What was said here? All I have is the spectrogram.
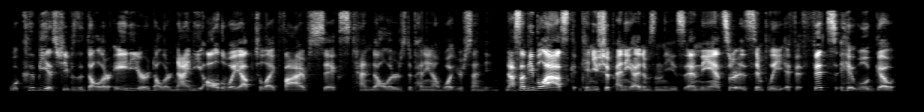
what could be as cheap as a dollar eighty or a dollar ninety, all the way up to like five, six, ten dollars, depending on what you're sending. Now, some people ask, can you ship any items in these? And the answer is simply, if it fits, it will go.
